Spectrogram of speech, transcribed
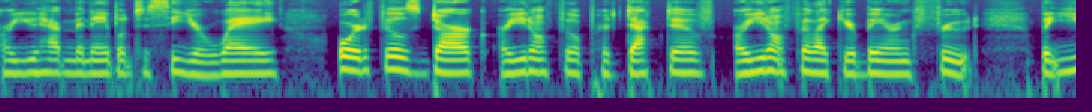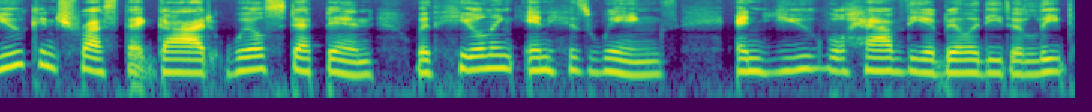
or you haven't been able to see your way or it feels dark, or you don't feel productive, or you don't feel like you're bearing fruit. But you can trust that God will step in with healing in his wings, and you will have the ability to leap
